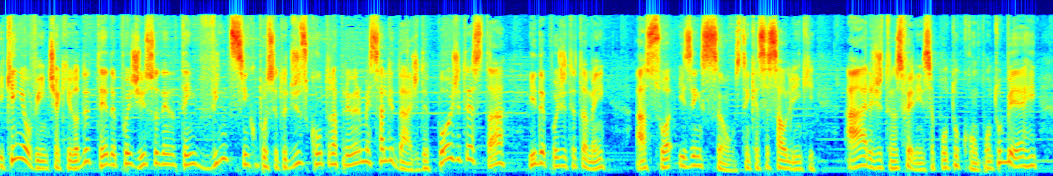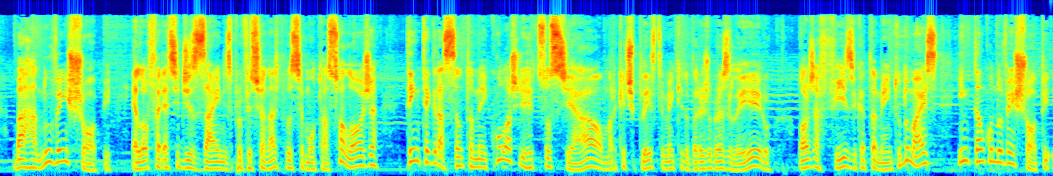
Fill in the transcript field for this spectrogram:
E quem é ouvinte aqui do ADT, depois disso ainda tem 25% de desconto na primeira mensalidade, depois de testar e depois de ter também a sua isenção. Você tem que acessar o link areadetransferencia.com.br barra nuvem shop. Ela oferece designs profissionais para você montar a sua loja, tem integração também com loja de rede social, marketplace também aqui do varejo brasileiro, loja física também e tudo mais. Então, com a Nuvem Shop,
